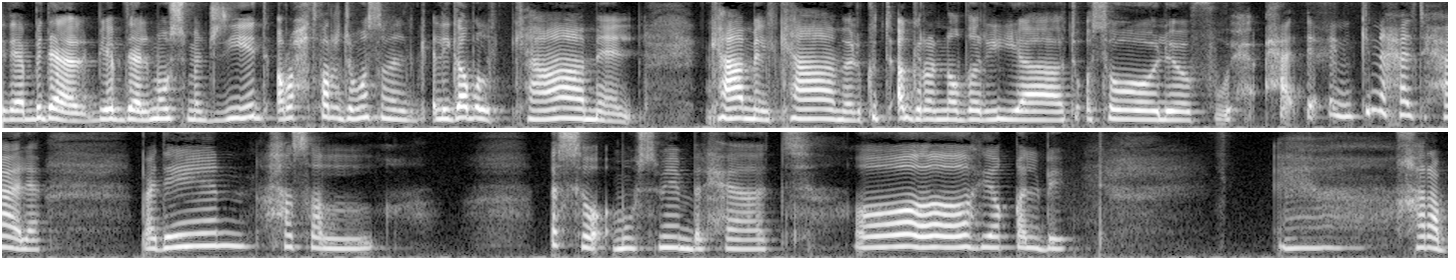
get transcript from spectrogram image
إذا بدا بيبدأ الموسم الجديد أروح أتفرج الموسم اللي قبل كامل. كامل كامل. كنت أقرأ النظريات وأسولف وح... يعني كنا حالتي حالة. بعدين حصل أسوأ موسمين بالحياة. آه يا قلبي. خرب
